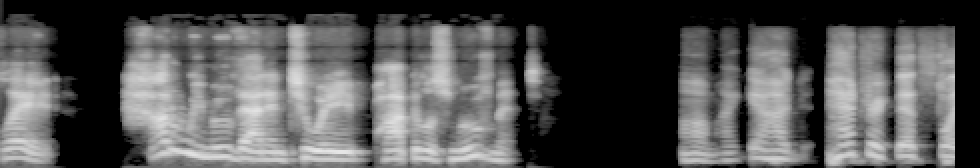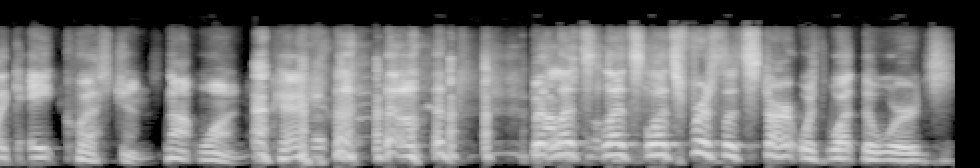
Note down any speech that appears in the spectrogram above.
played. How do we move that into a populist movement? Oh my God, Patrick, that's like eight questions, not one. Okay, but let's let's let's first let's start with what the words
